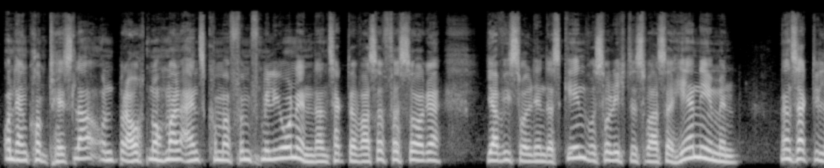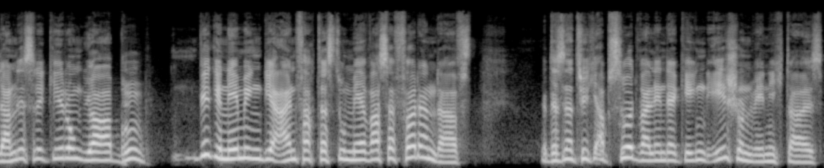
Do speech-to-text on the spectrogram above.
Und dann kommt Tesla und braucht nochmal 1,5 Millionen. Dann sagt der Wasserversorger, ja, wie soll denn das gehen? Wo soll ich das Wasser hernehmen? Dann sagt die Landesregierung, ja, wir genehmigen dir einfach, dass du mehr Wasser fördern darfst. Das ist natürlich absurd, weil in der Gegend eh schon wenig da ist.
